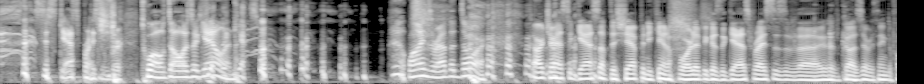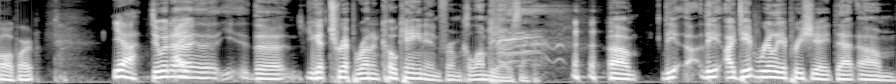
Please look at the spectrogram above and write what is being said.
it's just gas prices are twelve dollars a gallon. Lines are out the door. Archer has to gas up the ship, and he can't afford it because the gas prices have, uh, have caused everything to fall apart. Yeah, Do it. Uh, I- y- the you get Trip running cocaine in from Colombia or something. um, the the I did really appreciate that. Um,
